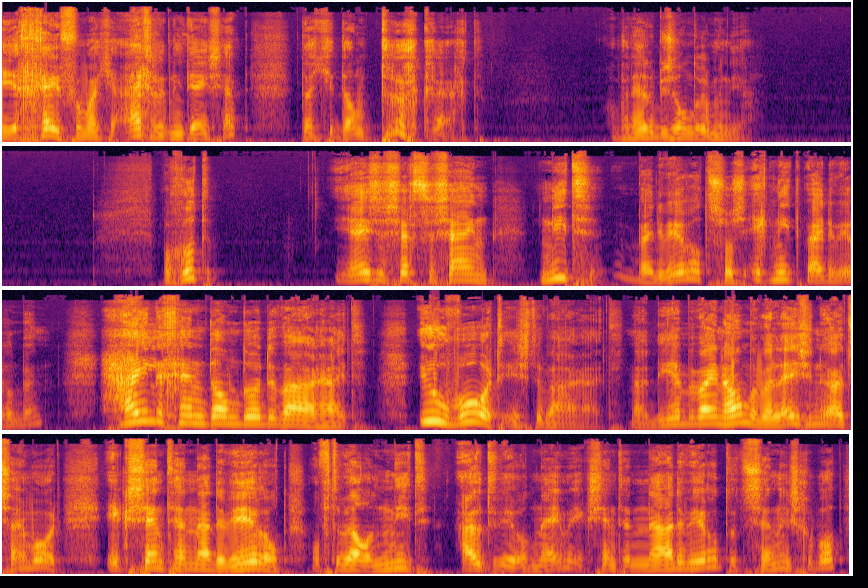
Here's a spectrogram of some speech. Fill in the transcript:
je geeft van wat je eigenlijk niet eens hebt, dat je dan terugkrijgt. Op een hele bijzondere manier. Maar goed, Jezus zegt ze zijn niet bij de wereld, zoals ik niet bij de wereld ben. Heilig hen dan door de waarheid. Uw woord is de waarheid. Nou, die hebben wij in handen. Wij lezen nu uit zijn woord. Ik zend hen naar de wereld, oftewel niet uit de wereld nemen. Ik zend hen naar de wereld, het zendingsgebod,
